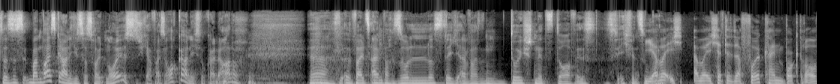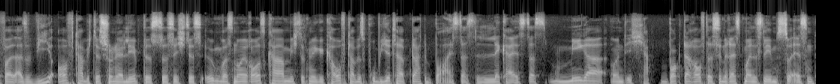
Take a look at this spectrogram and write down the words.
Das ist, man weiß gar nicht, ist das heute neu? Ist, ich weiß auch gar nicht, so keine Ahnung. Ja, weil es einfach so lustig, einfach ein Durchschnittsdorf ist. Ich finde es super. Ja, aber ich, aber ich hätte da voll keinen Bock drauf, weil also wie oft habe ich das schon erlebt, dass, dass ich das irgendwas neu rauskam, ich das mir gekauft habe, es probiert habe, dachte, boah, ist das lecker, ist das mega und ich habe Bock darauf, das den Rest meines Lebens zu essen.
